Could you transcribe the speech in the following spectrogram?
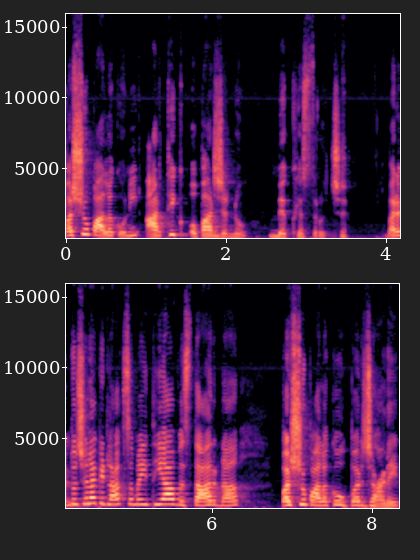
પશુપાલકોની આર્થિક ઉપાર્જનનો મુખ્ય સ્ત્રોત છે. પરંતુ છેલ્લા કેટલાક સમયથી આ વિસ્તારના પશુપાલકો ઉપર જાણે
